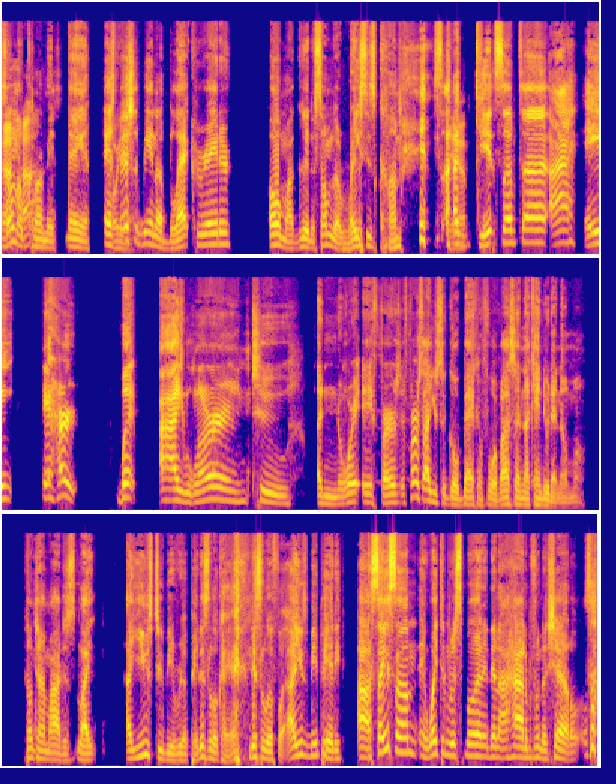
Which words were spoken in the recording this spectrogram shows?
some of them comments, man, especially oh, yeah. being a black creator. Oh my goodness, some of the racist comments I get sometimes I hate. It hurt, but I learned to annoyed at first. At first, I used to go back and forth. I said, I can't do that no more. Sometimes I just like I used to be real petty. This is okay. this is a little fun. I used to be petty. I'll say something and wait to respond, and then I hide them from the shadows.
